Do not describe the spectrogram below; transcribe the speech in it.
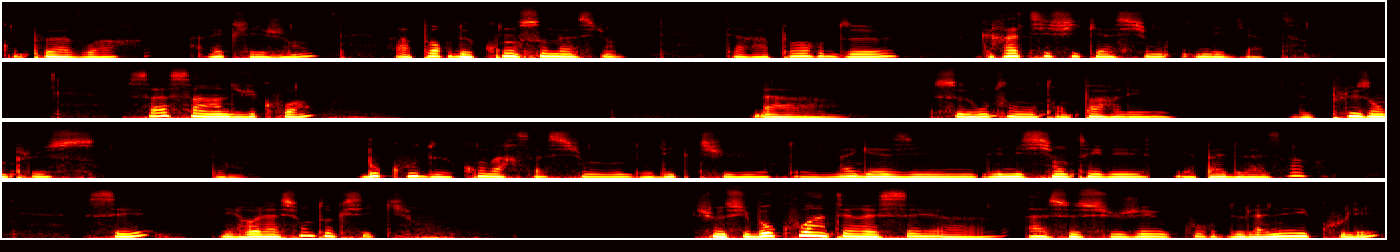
qu'on peut avoir avec les gens, rapports de consommation, des rapports de gratification immédiate. Ça, ça induit quoi? Bah, Ce dont on entend parler de plus en plus dans beaucoup de conversations, de lectures, de magazines, d'émissions télé, il n'y a pas de hasard, c'est les relations toxiques. Je me suis beaucoup intéressée euh, à ce sujet au cours de l'année écoulée,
